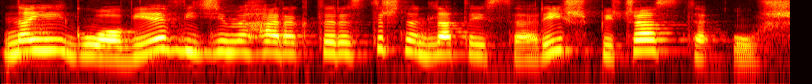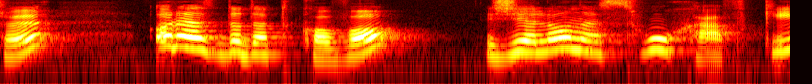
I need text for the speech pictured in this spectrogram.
Na jej głowie widzimy charakterystyczne dla tej serii szpiczaste uszy oraz dodatkowo zielone słuchawki,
